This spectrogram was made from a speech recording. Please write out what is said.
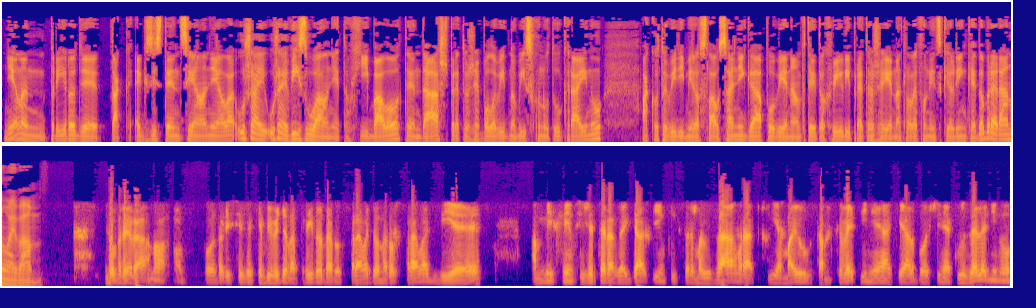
nielen prírode tak existenciálne, ale už aj, už aj vizuálne to chýbalo, ten dážď, pretože bolo vidno vyschnutú krajinu. Ako to vidí Miroslav Saniga, povie nám v tejto chvíli, pretože je na telefonickej linke. Dobré ráno aj vám. Dobré ráno. Povedali ste, že keby vedela príroda rozprávať, ona rozprávať vie a myslím si, že teraz aj gazdinky, ktoré majú záhradky a majú tam kvety nejaké alebo ešte nejakú zeleninu,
